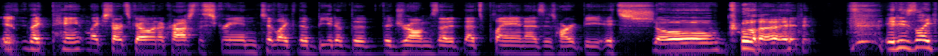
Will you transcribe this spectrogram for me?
it like paint like starts going across the screen to like the beat of the the drums that it, that's playing as his heartbeat. It's so good. It is like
